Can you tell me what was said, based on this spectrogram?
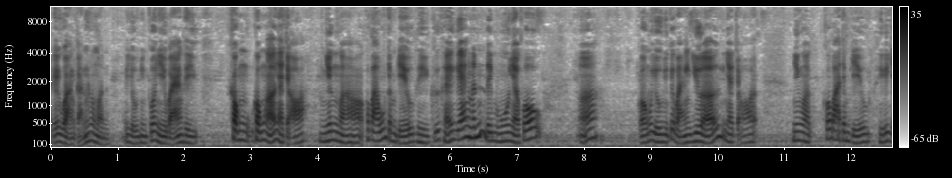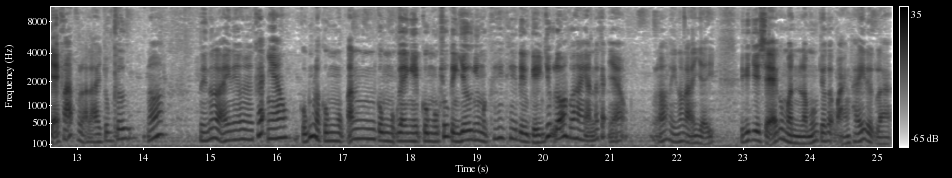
là cái hoàn cảnh của mình. Ví dụ như có nhiều bạn thì không không ở nhà trọ nhưng mà họ có ba bốn trăm triệu thì cứ thể gán nín để mà mua nhà phố. Đó. Còn ví dụ như các bạn vừa ở nhà trọ nhưng mà có 300 triệu thì cái giải pháp là lại chung cư. Nó thì nó lại ờ, khác nhau. Cũng là cùng một anh cùng một nghề nghiệp cùng một số tiền dư nhưng mà cái, cái điều kiện trước đó của hai anh nó khác nhau. Đó thì nó là như vậy. Thì cái chia sẻ của mình là muốn cho các bạn thấy được là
